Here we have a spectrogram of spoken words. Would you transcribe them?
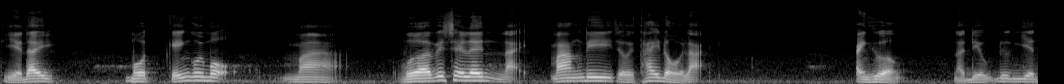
Thì ở đây, một cái ngôi mộ mà vừa mới xây lên lại mang đi rồi thay đổi lại. Ảnh hưởng là điều đương nhiên.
